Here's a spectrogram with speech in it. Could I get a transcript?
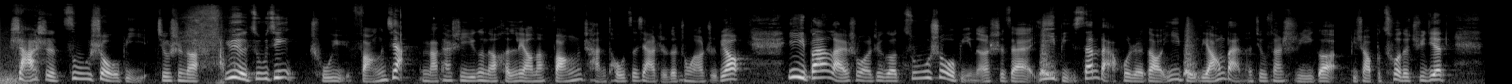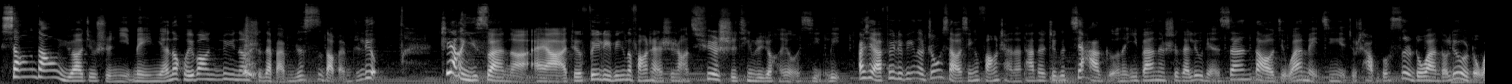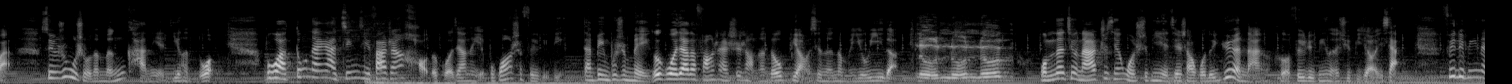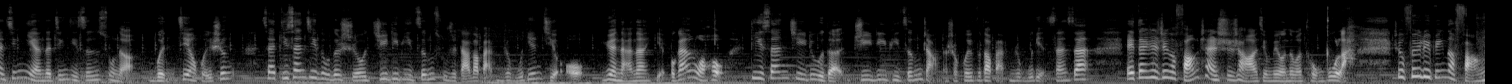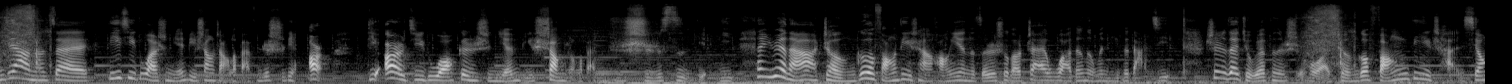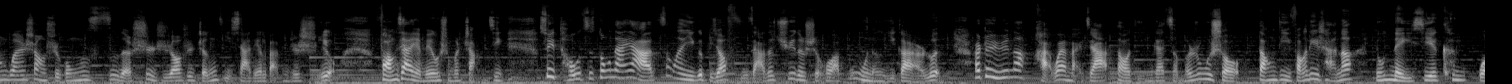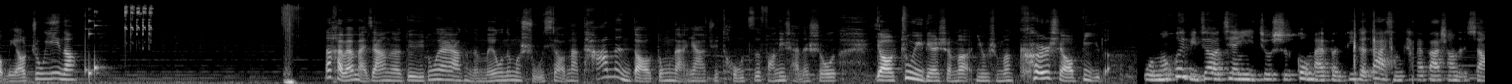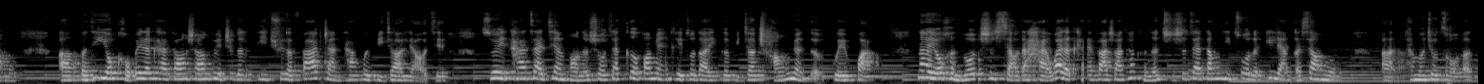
啥是租售比？就是呢，月租金除以房价，那它是一个呢衡量呢房产投资价值的重要指标。一般来说啊，这个租售比呢是在一比三百或者到一比两百呢，就算是一个比较不错的区间，相当于啊，就是你每年的回报率呢是在百分之四到百分之六。这样一算呢，哎呀，这个菲律宾的房产市场确实听着就很有吸引力。而且啊，菲律宾的中小型房产呢，它的这个价格呢，一般呢是在六点三到九万美金，也就差不多四十多万到六十多万，所以入手的门槛呢也低很多。不过啊东南亚经济发展好的国家呢，也不光是菲律宾，但并不是每个国家的房产市场呢都表现的那么优异的。No no no。我们呢就拿之前我视频也介绍过的越南和菲律宾呢去比较一下，菲律宾呢今年的经济增速呢稳健回升，在第三季度的时候 GDP 增速是达到百分之五点九，越南呢也不甘落后，第三季度的 GDP 增长呢是恢复到百分之五点三三，哎，但是这个房产市场啊就没有那么同步了，这个菲律宾的房价呢在第一季度啊是年比上涨了百分之十点二。第二季度哦，更是年比上涨了百分之十四点一。但越南啊，整个房地产行业呢，则是受到债务啊等等问题的打击，甚至在九月份的时候啊，整个房地产相关上市公司的市值要是整体下跌了百分之十六，房价也没有什么长进。所以，投资东南亚这么一个比较复杂的区域的时候啊，不能一概而论。而对于呢，海外买家到底应该怎么入手当地房地产呢？有哪些坑我们要注意呢？那海外买家呢，对于东南亚可能没有那么熟悉，那他们到东南亚去投资房地产的时候，要注意点什么？有什么坑是要避的？我们会比较建议就是购买本地的大型开发商的项目，啊，本地有口碑的开发商对这个地区的发展他会比较了解，所以他在建房的时候，在各方面可以做到一个比较长远的规划。那有很多是小的海外的开发商，他可能只是在当地做了一两个项目，啊，他们就走了。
